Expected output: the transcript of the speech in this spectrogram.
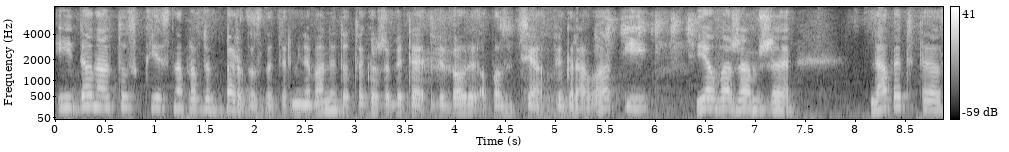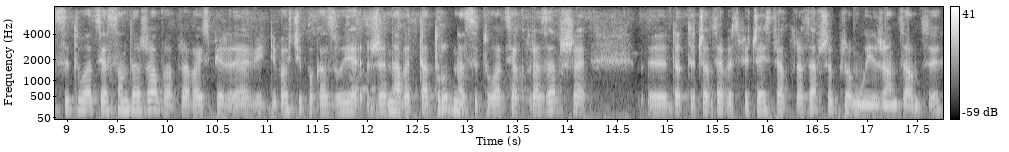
I Donald Tusk jest naprawdę bardzo zdeterminowany do tego, żeby te wybory opozycja wygrała. I ja uważam, że nawet ta sytuacja sondażowa Prawa i Sprawiedliwości pokazuje, że nawet ta trudna sytuacja, która zawsze dotycząca bezpieczeństwa, która zawsze promuje rządzących,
